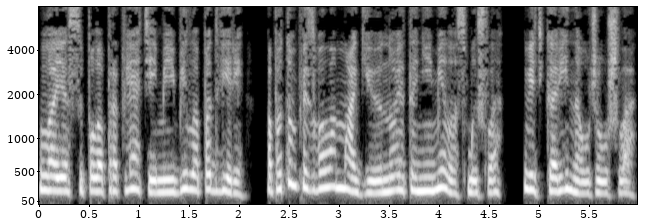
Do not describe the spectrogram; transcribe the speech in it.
Лая сыпала проклятиями и била по двери, а потом призвала магию, но это не имело смысла, ведь Карина уже ушла.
